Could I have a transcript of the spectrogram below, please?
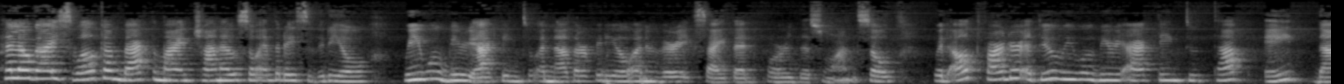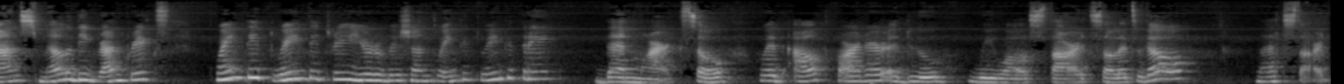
Hello guys, welcome back to my channel. So in today's video, we will be reacting to another video and I'm very excited for this one. So without further ado, we will be reacting to Top 8 Dansk Melodi Grand Prix 2023 Eurovision 2023 Denmark. So without further ado, we will start. So let's go. Let's start.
